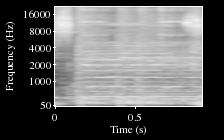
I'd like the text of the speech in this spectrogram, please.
sky.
